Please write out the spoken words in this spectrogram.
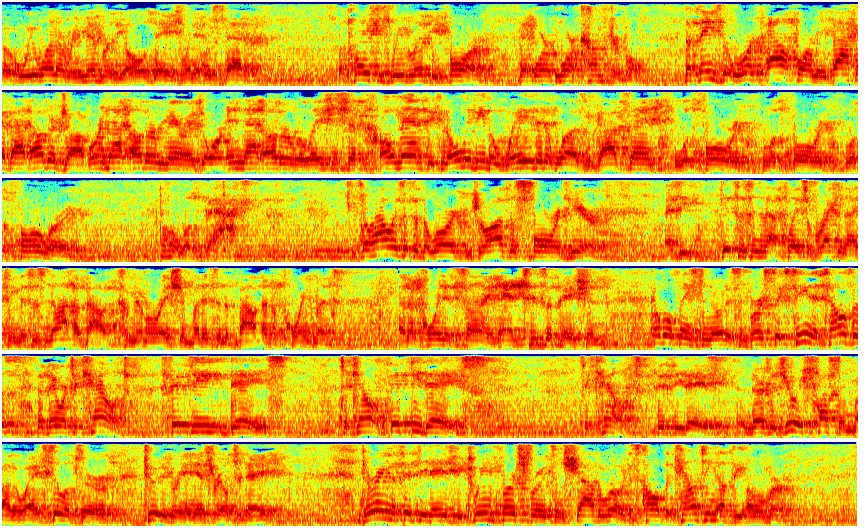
We want to remember the old days when it was better. The places we've lived before that were more comfortable the things that worked out for me back at that other job or in that other marriage or in that other relationship. Oh man, if it could only be the way that it was. And God's saying, look forward, look forward, look forward. Don't look back. So how is it that the Lord draws us forward here? As He gets us into that place of recognizing this is not about commemoration, but it's about an appointment, an appointed sign, anticipation. A couple of things to notice. In verse 16, it tells us that they were to count 50 days. To count 50 days. To count 50 days. There's a Jewish custom, by the way, still observed to a degree in Israel today. During the 50 days between first fruits and Shavuot, it's called the counting of the Omer.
